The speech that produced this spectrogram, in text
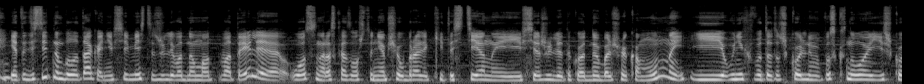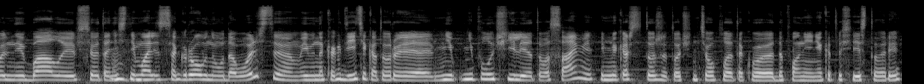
И это действительно было так, они все вместе жили в одном в отеле, Уотсон рассказывал, что они вообще убрали какие-то стены, и все жили такой одной большой коммунной, и у них вот этот школьный выпускной и школьные баллы, все это они снимали с огромным удовольствием, именно как дети, которые не, не получили этого сами. И мне кажется, тоже это очень теплое такое дополнение к этой всей истории.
